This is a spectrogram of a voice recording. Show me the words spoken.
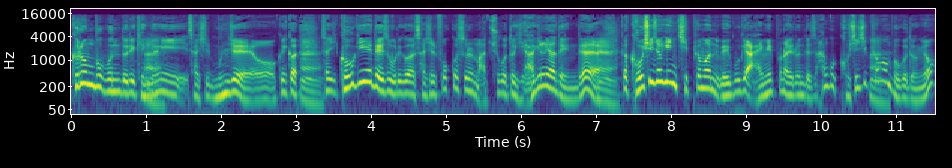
그런 부분들이 굉장히 예. 사실 문제예요. 그러니까 예. 사실 거기에 대해서 우리가 사실 포커스를 맞추고 또 이야기를 해야 되는데 예. 그러니까 거시적인 지표만 외국의 IMF나 이런 데서 한국 거시 지표만 예. 보거든요.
